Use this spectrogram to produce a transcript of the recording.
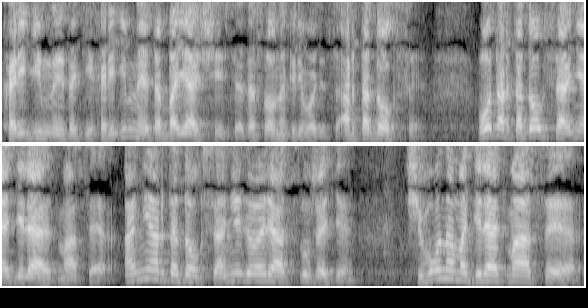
харидимные такие. Харидимные это боящиеся, дословно переводится, ортодоксы. Вот ортодоксы, они отделяют Маасер. Они ортодоксы, они говорят, слушайте, чего нам отделять Маасер?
